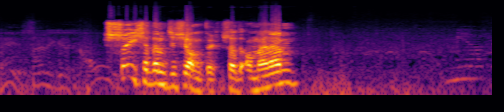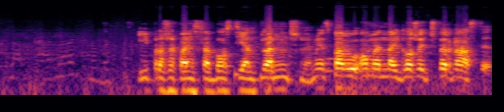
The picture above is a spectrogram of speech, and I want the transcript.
Hey, it's starting to get cold. 3,7 przed Omenem. I proszę Państwa, Bostian planiczny. Więc Paweł Omen najgorzej 14.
